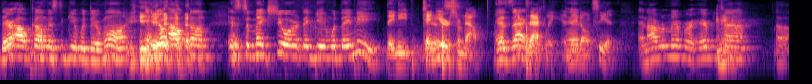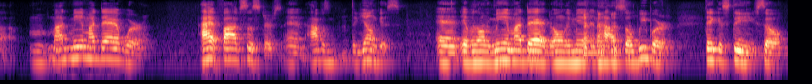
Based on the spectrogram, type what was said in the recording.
Their outcome is to get what they want, and your outcome is to make sure they're getting what they need. They need ten Yes. years from now. Exactly. Exactly. And, they don't see it. And I remember every time uh, my me and my dad were, I had five sisters, and I was the youngest, and it was only me and my dad, the only men in the house. So we were thick as thieves. So,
